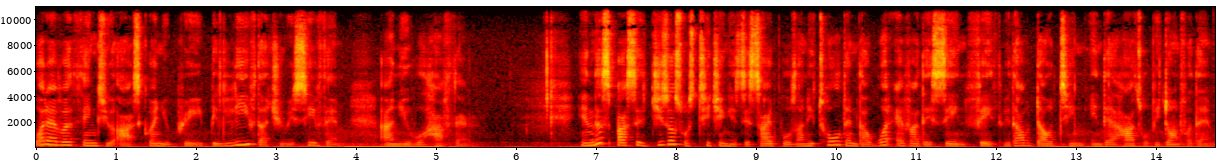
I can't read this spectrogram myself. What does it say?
whatever things you ask when you pray, believe that you receive them, and you will have them. In this passage, Jesus was teaching his disciples and he told them that whatever they say in faith without doubting in their hearts will be done for them.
